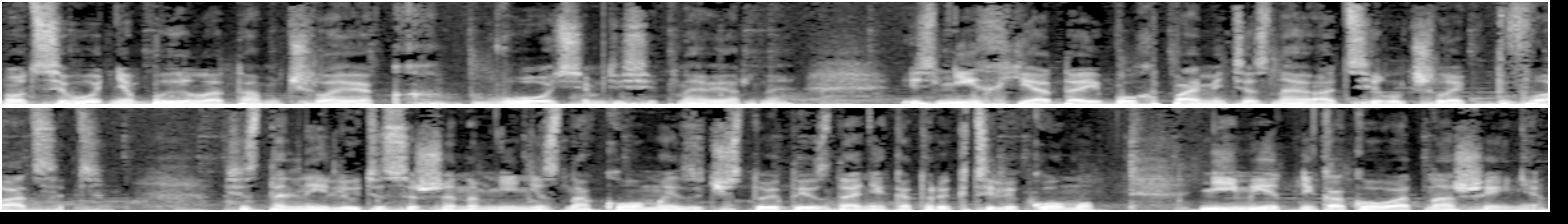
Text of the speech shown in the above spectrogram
Ну, вот сегодня было там человек 80, наверное. Из них я, дай бог памяти, знаю от силы человек 20. Все остальные люди совершенно мне незнакомые. Зачастую это издания, которые к телекому не имеют никакого отношения.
